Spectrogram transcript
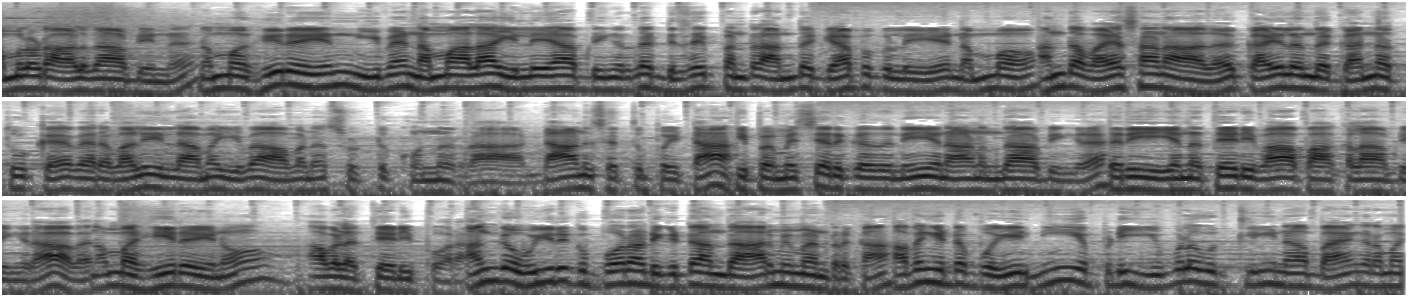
நம்மளோட ஆள் தான் அப்படின்னு. நம்ம ஹீரோயின் இவன் நம்ம ஆளா இல்லையா அப்படிங்கறத டிசைட் பண்ற அந்த கேப்புக்குள்ளேயே நம்ம அந்த வயசான ஆளு கையில இந்த கண்ணை தூக்க வேற வழி இல்லாம இவன் அவனை சுட்டு கொன்னுறா டானு செத்து போயிட்டான். இப்ப மிஸ் இருக்கிறது நீ நானும் தான் அப்படிங்கிற. சரி என்ன தேடி வா பாக்கலாம் அப்படிங்கிற அவன். நம்ம ஹீரோயினும் அவளை தேடி போறா. அங்க உயிருக்கு போராடிக்கிட்டு அந்த ஆர்மி மேன் இருக்கான். அவங்கிட்ட போய் நீ எப்படி இவ்வளவு கிளீனா பயங்கரமா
